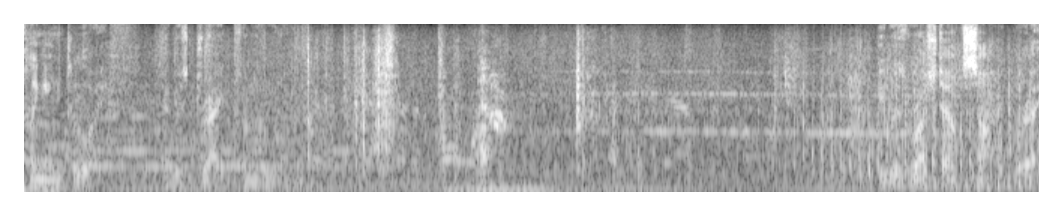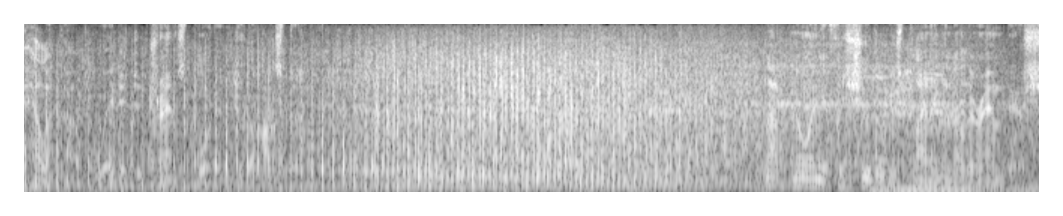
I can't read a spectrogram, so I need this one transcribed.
clinging to life, he was dragged from the room. He was rushed outside where a helicopter waited to transport him to the hospital. Knowing if the shooter was planning another ambush,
